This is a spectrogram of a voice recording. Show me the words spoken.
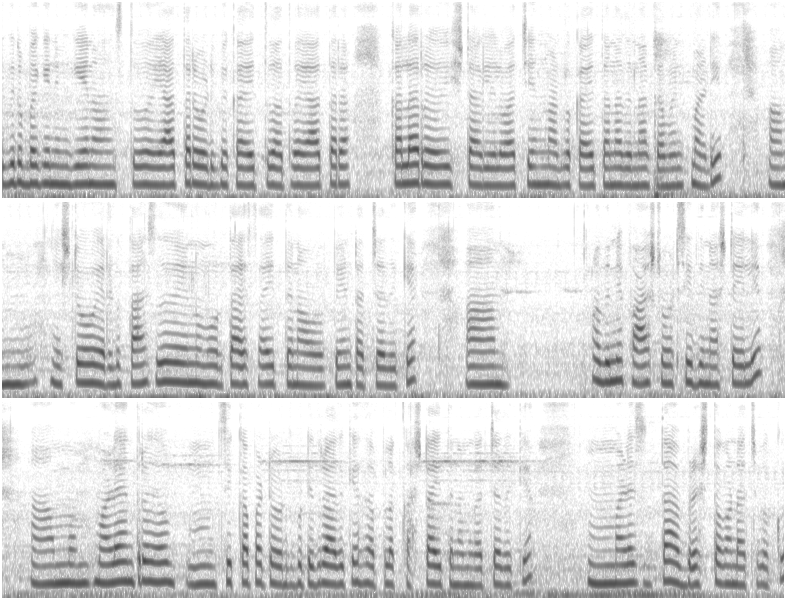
ಇದ್ರ ಬಗ್ಗೆ ನಿಮ್ಗೆ ಏನು ಅನಿಸ್ತು? ಯಾವ ಥರ ಹೊಡಿಬೇಕಾಯ್ತು? ಅಥವಾ ಯಾವ ಥರ ಕಲರ್ ಇಷ್ಟ ಆಗಲಿಲ್ವಾ? ಚೇಂಜ್ ಮಾಡಬೇಕಾಯ್ತು ಅನ್ನೋದನ್ನು ಕಮೆಂಟ್ ಮಾಡಿ. ಎಷ್ಟೋ ಎರಡು ತಾಸು ಏನು ಮೂರು ತಾಸು ಆಯಿತು ನಾವು ಪೇಂಟ್ ಹಚ್ಚೋದಕ್ಕೆ. ಅದನ್ನೇ ಫಾಸ್ಟ್ ಹೊಡ್ಸಿದ್ದೀನಿ ಅಷ್ಟೇ ಇಲ್ಲಿ. ಮಳೆ ಅಂತೂ ಸಿಕ್ಕಾಪಟ್ಟೆ ಹೊಡೆದ್ಬಿಟ್ಟಿದ್ರು, ಅದಕ್ಕೆ ಸ್ವಲ್ಪ ಕಷ್ಟ ಆಯಿತು ನಮ್ಗೆ ಹಚ್ಚೋದಕ್ಕೆ. ಮಳೆ ಸುತ್ತ ಬ್ರಷ್ ತೊಗೊಂಡು ಹಚ್ಬೇಕು.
